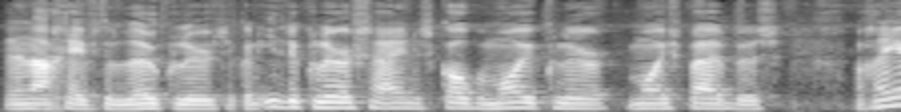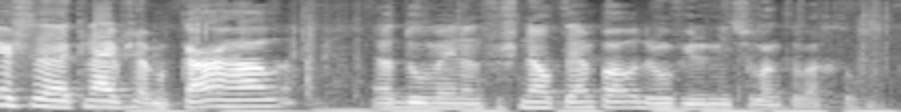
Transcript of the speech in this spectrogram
daarna geeft het een leuk kleurtje. Het kan iedere kleur zijn, dus koop een mooie kleur, mooie spuitbus. We gaan eerst de knijpers uit elkaar halen. En dat doen we in een versneld tempo, dan hoeven jullie niet zo lang te wachten op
